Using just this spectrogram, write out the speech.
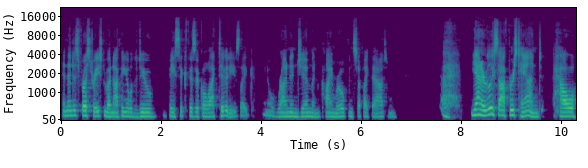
And then just frustration about not being able to do basic physical activities like, you know, run and gym and climb rope and stuff like that. And uh, yeah, and I really saw firsthand how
